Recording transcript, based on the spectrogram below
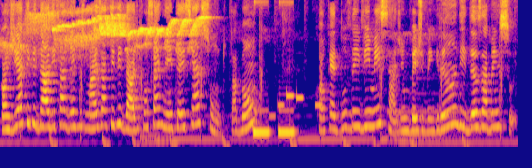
corrigir a atividade e fazermos mais atividade concernente a esse assunto, tá bom? Qualquer dúvida, envie mensagem. Um beijo bem grande e Deus abençoe.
